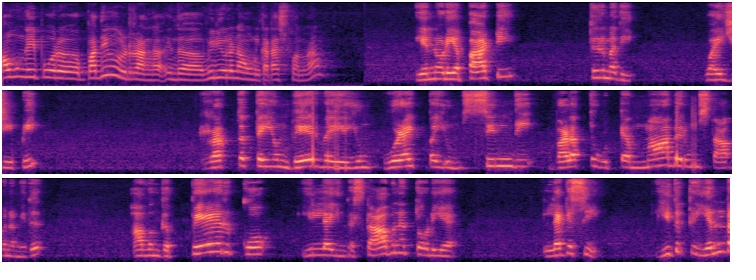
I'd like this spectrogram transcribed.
அவங்க இப்போ ஒரு பதிவு விடுறாங்க. இந்த வீடியோவில் நான் உங்களுக்கு அட்டாச் பண்ணுவேன். என்னுடைய பாட்டி திருமதி வைஜிபி ரத்தத்தையும் வேர்வையையும் உழைப்பையும் சிந்தி வளர்த்து விட்ட மாபெரும் ஸ்தாபனம் இது. அவங்க பேருக்கோ இல்லை இந்த ஸ்தாபனத்தோடைய லெகசி இதுக்கு எந்த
